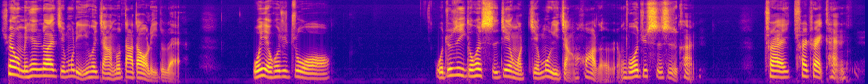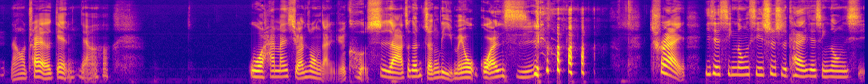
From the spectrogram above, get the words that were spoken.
虽然我每天都在节目里会讲很多大道理，对不对？我也会去做哦。我就是一个会实践我节目里讲话的人，我会去试试看，try try try 看，然后 try again 这样。我还蛮喜欢这种感觉。可是啊，这跟整理没有关系。try 一些新东西，试试看一些新东西，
